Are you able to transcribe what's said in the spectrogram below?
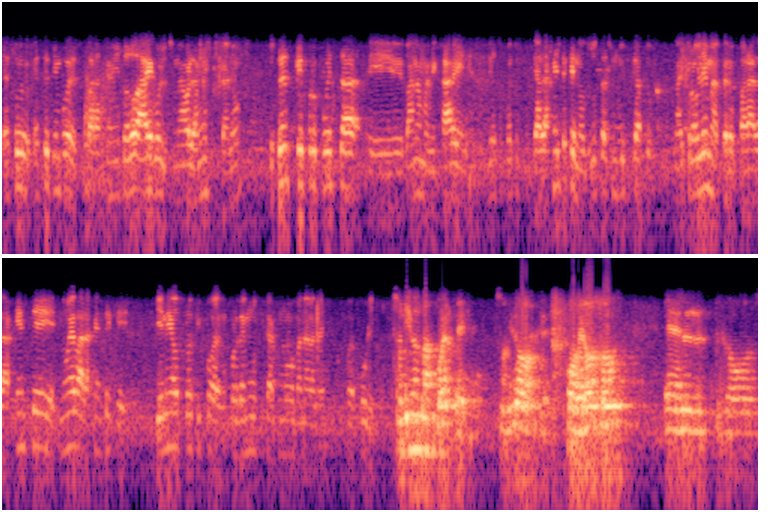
esto, este tiempo de separación y todo ha evolucionado la música, ¿no? ¿Ustedes qué propuesta eh, van a manejar en ese sentido supuesto? Porque a la gente que nos gusta su música, pues no hay problema, pero para la gente nueva, la gente que tiene otro tipo de, mejor de música, ¿cómo van a ganar ese tipo de público? Sonidos más fuertes, sonido poderoso, el, los,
